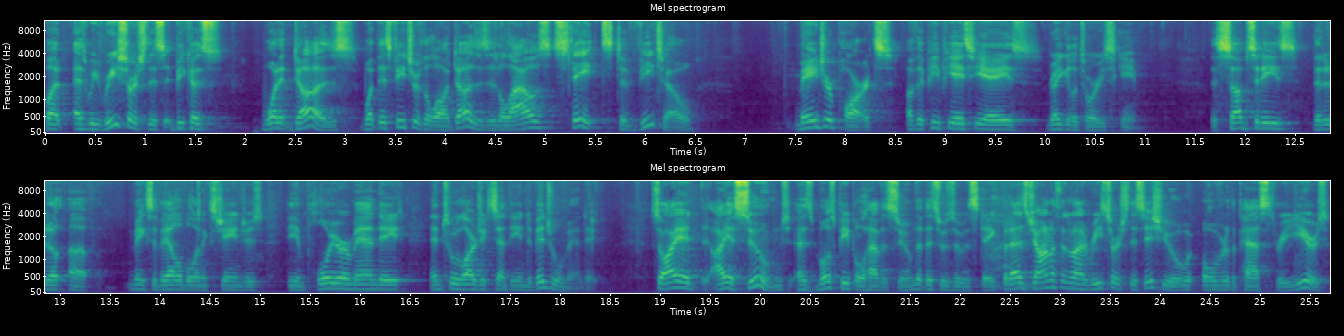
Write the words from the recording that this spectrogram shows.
But as we researched this, because what it does, what this feature of the law does, is it allows states to veto major parts of the PPACA's regulatory scheme. The subsidies that it uh, makes available in exchanges, the employer mandate, and to a large extent the individual mandate. So I, had, I assumed, as most people have assumed, that this was a mistake. But as Jonathan and I researched this issue over the past three years,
